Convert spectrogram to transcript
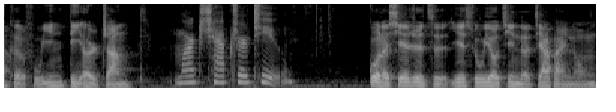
可福音第二章。Mark chapter two 过了些日子，耶稣又进了加百农，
